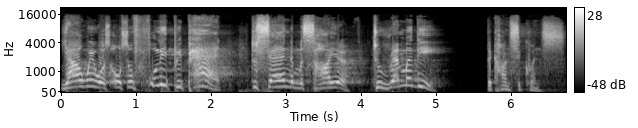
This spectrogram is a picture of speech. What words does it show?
Yahweh was also fully prepared to send the Messiah to remedy the consequence.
